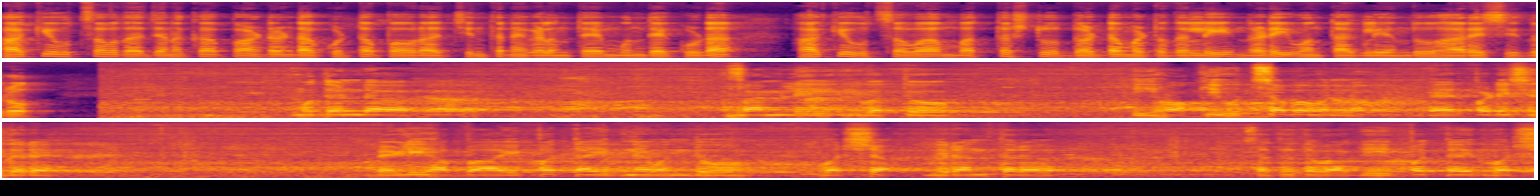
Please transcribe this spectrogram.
ಹಾಕಿ ಉತ್ಸವದ ಜನಕ ಪಾಂಡಂಡ ಕುಟ್ಟಪ್ಪ ಅವರ ಚಿಂತನೆಗಳಂತೆ ಮುಂದೆ ಕೂಡ ಹಾಕಿ ಉತ್ಸವ ಮತ್ತಷ್ಟು ದೊಡ್ಡ ಮಟ್ಟದಲ್ಲಿ ನಡೆಯುವಂತಾಗಲಿ ಎಂದು ಹಾರೈಸಿದರು. ಮುದಂಡ ಫ್ಯಾಮಿಲಿ ಇವತ್ತು ಈ ಹಾಕಿ ಉತ್ಸವವನ್ನು ಏರ್ಪಡಿಸಿದರೆ ಬೆಳ್ಳಿ ಹಬ್ಬ ಇಪ್ಪತ್ತೈದನೇ ಒಂದು ವರ್ಷ, ನಿರಂತರ ಸತತವಾಗಿ ಇಪ್ಪತ್ತೈದು ವರ್ಷ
